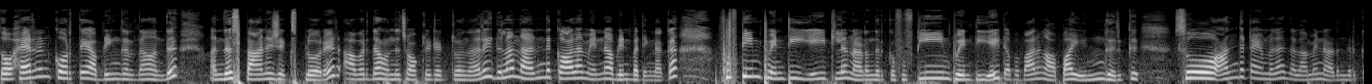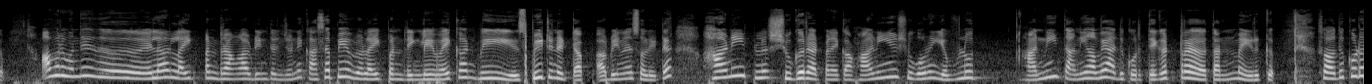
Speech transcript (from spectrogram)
So Hernan Cortes அப்படிங்கிறது தான் வந்து அந்த ஸ்பானிஷ் எக்ஸ்ப்ளோரர் அவர் தான் வந்து சாக்லேட் எடுத்துகிட்டு வந்தார். இதெல்லாம் நடந்த காலம் என்ன அப்படின்னு பார்த்தீங்கன்னாக்கா ஃபிஃப்டீன் டுவெண்ட்டி எயிட்டில் நடந்திருக்கு. ஃபிஃப்டீன் டுவெண்ட்டி எயிட் அப்போ பாருங்கள் அப்பா எங்கே இருக்குது ஸோ அந்த டைமில் தான் இதெல்லாமே நடந்திருக்கு. அவர் வந்து இது எல்லோரும் லைக் பண்ணுறாங்க அப்படின்னு தெரிஞ்சோடனே கசப்பே இவ்வளோ லைக் பண்ணுறீங்களே why can be sweeten it up அப்படின்னு சொல்லிட்டு ஹனி ப்ளஸ் சுகர் ஆட் பண்ணியிருக்காங்க ஹனியும் சுகரும் எவ்வளோ ஹனி தனியாகவே அதுக்கு ஒரு திகற்ற தன்மை இருக்குது ஸோ அது கூட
